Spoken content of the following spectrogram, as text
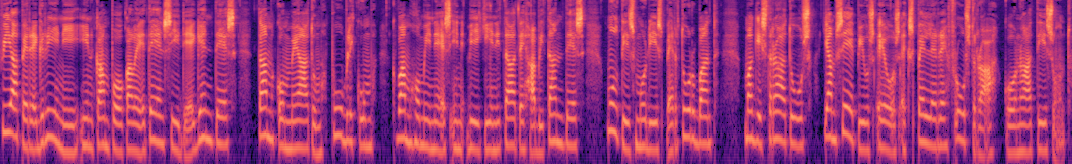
Quia peregrini in campo caletensi de gentes tam commeatum publicum quam homines in vicinitate habitantes multis modis perturbant magistratus jam sepius eos expellere frustra conati sunt.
